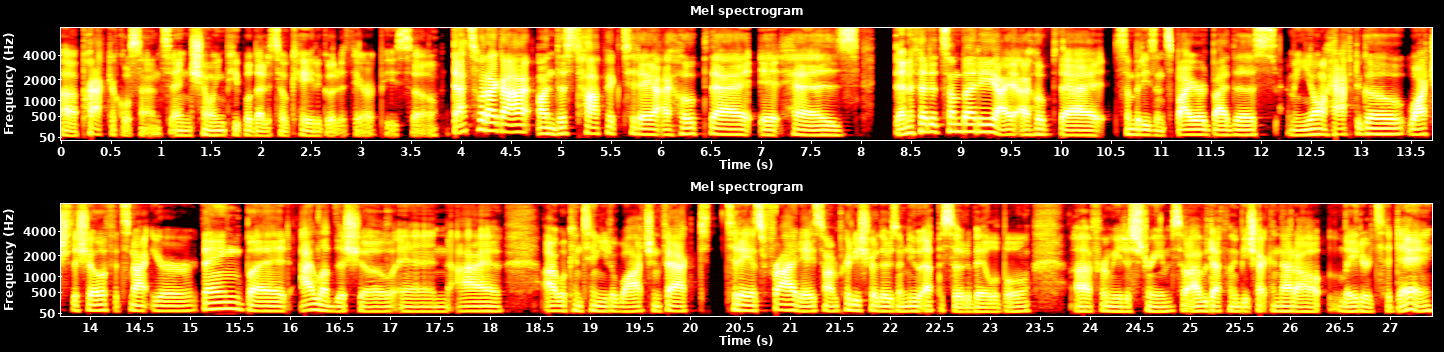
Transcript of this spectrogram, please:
a practical sense and showing people that it's okay to go to therapy. So that's what I got on this topic today. I hope that it has benefited somebody. I, I, hope that somebody's inspired by this. I mean, you don't have to go watch the show if it's not your thing, but I love this show and I I will continue to watch. In fact, today is Friday, so I'm pretty sure there's a new episode available uh, for me to stream. So I would definitely be checking that out later today.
